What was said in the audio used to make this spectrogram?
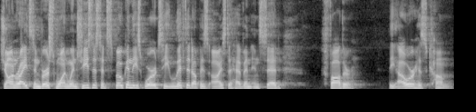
John writes in verse 1 When Jesus had spoken these words, he lifted up his eyes to heaven and said, Father, the hour has come.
